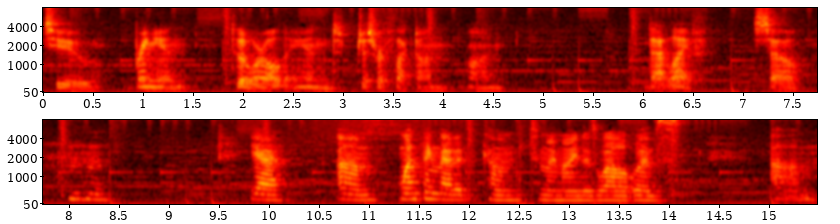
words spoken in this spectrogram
to bring in to the world and just reflect on on that life. So Yeah. Um, one thing that had come to my mind as well was um,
